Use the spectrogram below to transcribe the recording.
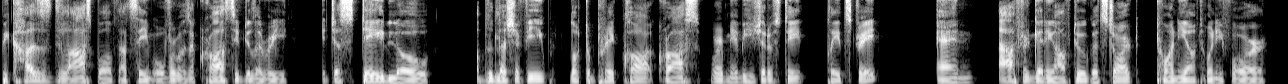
because the last ball of that same over was a cross seam delivery, it just stayed low. Abdullah Shafiq looked to play cross where maybe he should have stayed played straight. And after getting off to a good start, 20 off 24,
